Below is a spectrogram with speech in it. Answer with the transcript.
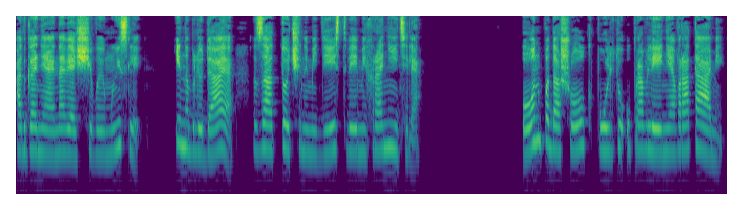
отгоняя навязчивые мысли и наблюдая за отточенными действиями хранителя. Он подошел к пульту управления вратами,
